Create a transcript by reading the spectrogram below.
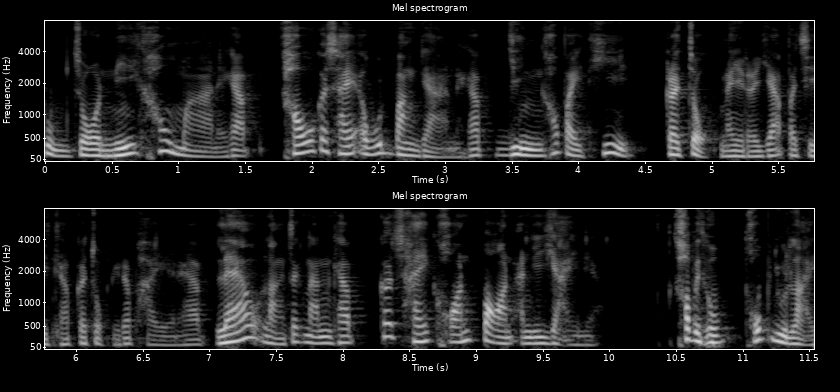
กลุ่มโจรนี้เข้ามานะครับเขาก็ใช้อาวุธบางอย่างนะครับยิงเข้าไปที่ กระจกในระยะประชิดครับกระจกนิรภัยนะครับ แล้วหลังจากนั้นครับก็ใช้ค้อนปอนอันใหญ่ๆเนี่ยเข้าไปทุบทุบอยู่หลาย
